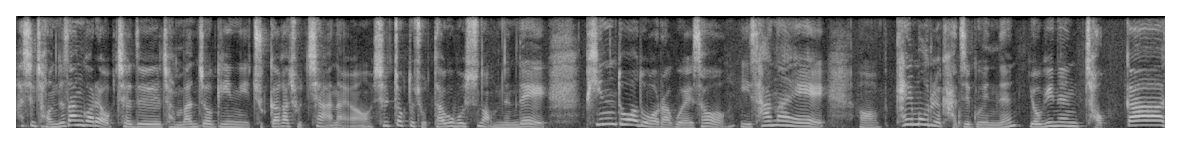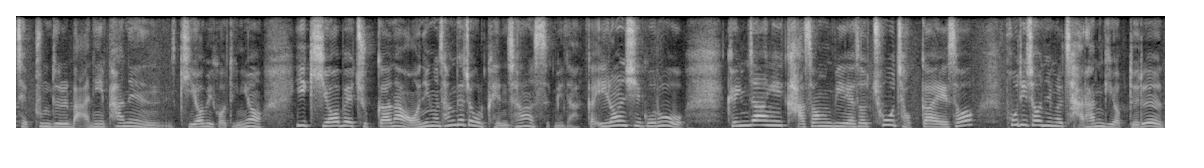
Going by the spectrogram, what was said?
사실 전자상거래 업체들 전반적인 주가가 좋지 않아요. 실적도 좋다고 볼 수는 없는데 핀도어도어라고 해서 이 산하의 어, 태무를 가지고 있는 여기는 저가 제품들을 많이 파는 기업이거든요. 이 기업의 주가나 earning은 상대적으로 괜찮았습니다. 그러니까 이런 식으로 굉장히 가성비에서 초저가에서 positioning을 잘한 기업들은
